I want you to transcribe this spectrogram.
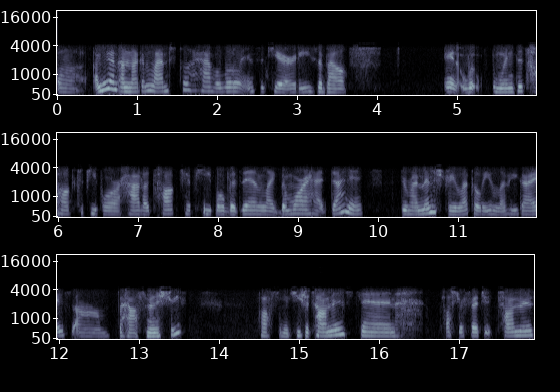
uh I'm gonna. I'm not gonna lie. I'm still have a little insecurities about you know when to talk to people or how to talk to people. But then, like the more I had done it through my ministry, luckily, love you guys, um, the House Ministries, Pastor Makisha Thomas and Pastor Frederick Thomas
